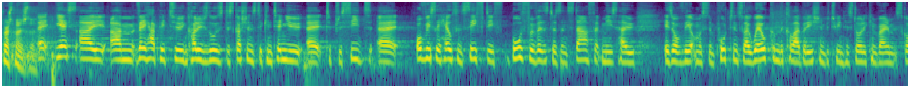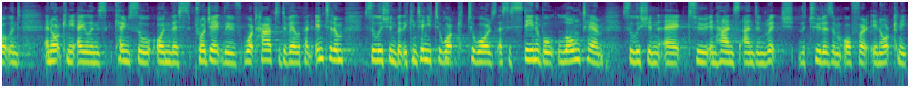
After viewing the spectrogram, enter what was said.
First Minister. Uh, yes, I am very happy to encourage those discussions to continue uh, to proceed. Uh, obviously health and safety both for visitors and staff at Mees Howe is of the utmost importance. So I welcome the collaboration between Historic Environment Scotland and Orkney Islands Council on this project. They've worked hard to develop an interim solution, but they continue to work towards a sustainable long-term solution uh, to enhance and enrich the tourism offer in Orkney.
